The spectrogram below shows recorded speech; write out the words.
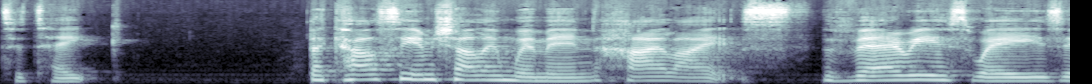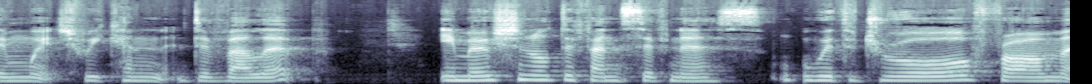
to take. The calcium shell in women highlights the various ways in which we can develop emotional defensiveness, withdraw from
